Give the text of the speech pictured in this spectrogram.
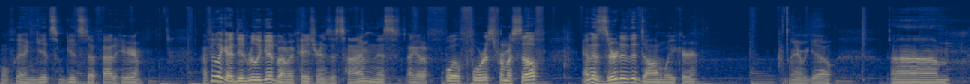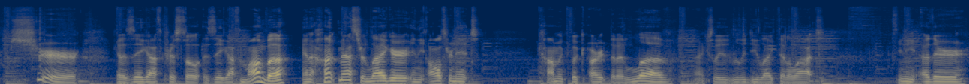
hopefully I can get some good stuff out of here. I feel like I did really good by my patrons this time. And this, I got a foil forest for myself and a Zirda the Dawnwaker. There we go. Um, sure. Got a Zagoth Crystal, a Zagoth Mamba, and a Huntmaster Liger in the alternate comic book art that I love. I actually really do like that a lot. Any other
